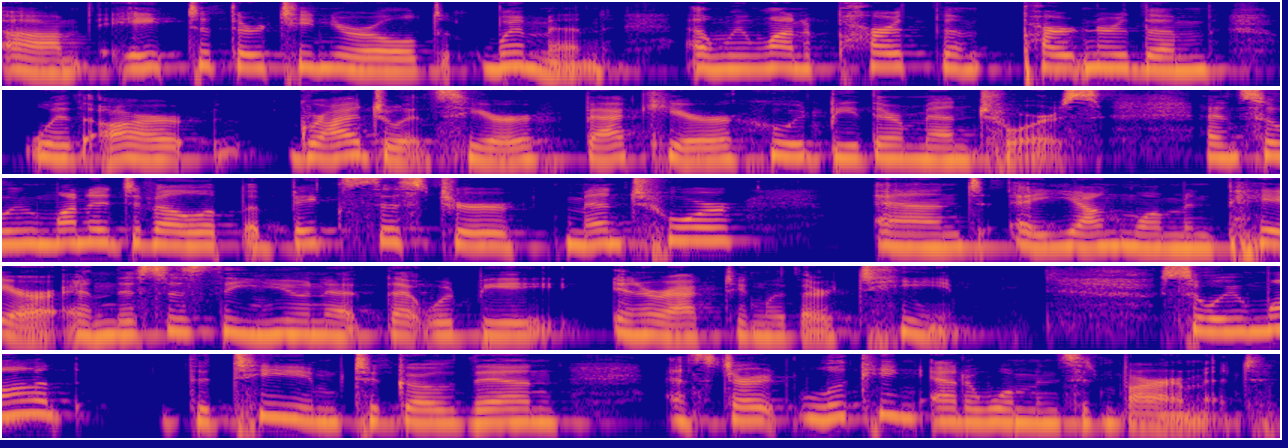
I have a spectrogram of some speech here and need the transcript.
um, 8 to 13 year old women, and we want to part them, partner them with our graduates here, back here, who would be their mentors. And so we want to develop a big sister mentor and a young woman pair, and this is the unit that would be interacting with our team. So we want the team to go then and start looking at a woman's environment,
